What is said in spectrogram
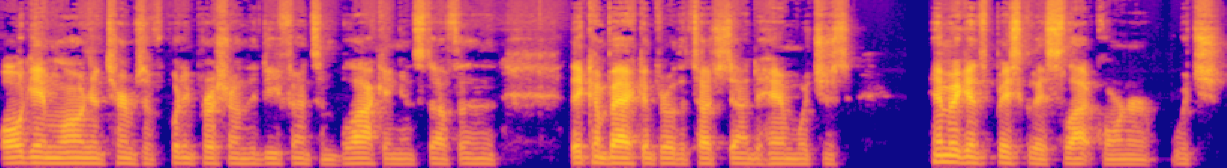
all game long in terms of putting pressure on the defense and blocking and stuff. And they come back and throw the touchdown to him, which is him against basically a slot corner, which,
